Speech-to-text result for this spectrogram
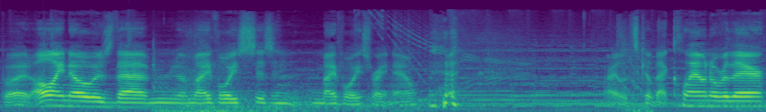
But all I know is that my voice isn't my voice right now. Alright, let's kill that clown over there.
